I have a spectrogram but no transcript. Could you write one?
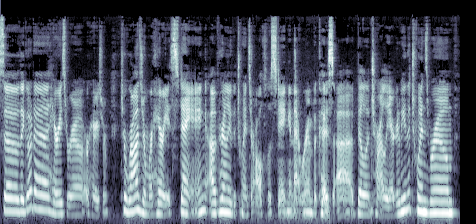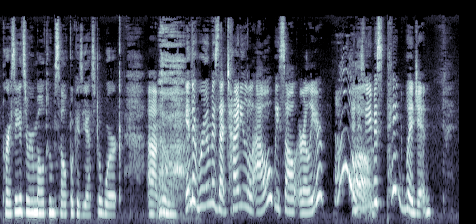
So they go to Harry's room, or Harry's room, to Ron's room where Harry is staying. Uh, apparently the twins are also staying in that room because uh, Bill and Charlie are going to be in the twins' room. Percy gets a room all to himself because he has to work. Um, in the room is that tiny little owl we saw earlier. And his name is Pigwidgeon.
